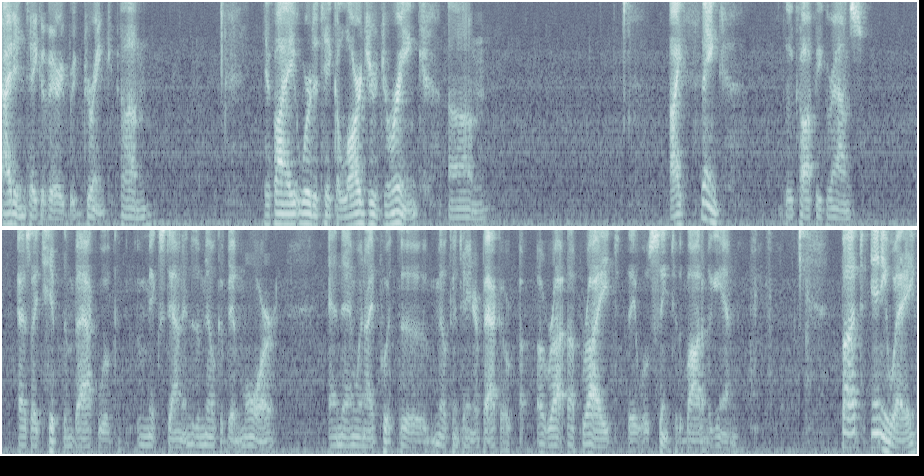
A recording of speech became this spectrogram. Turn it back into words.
I didn't take a very big drink. Um, if I were to take a larger drink, um, I think the coffee grounds, as I tip them back, will mix down into the milk a bit more. And then when I put the milk container back upright, they will sink to the bottom again. But anyway,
